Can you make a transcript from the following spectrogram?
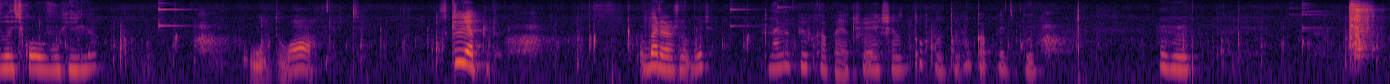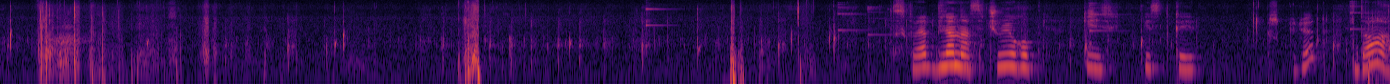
близького вугілля. О, два. Тут. Обережно будь. У мене пів хп. Якщо я зараз здохну, то ну, капець буде. Угу. Скелет для нас. Чую його якісь кістки. Скелет? Да,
